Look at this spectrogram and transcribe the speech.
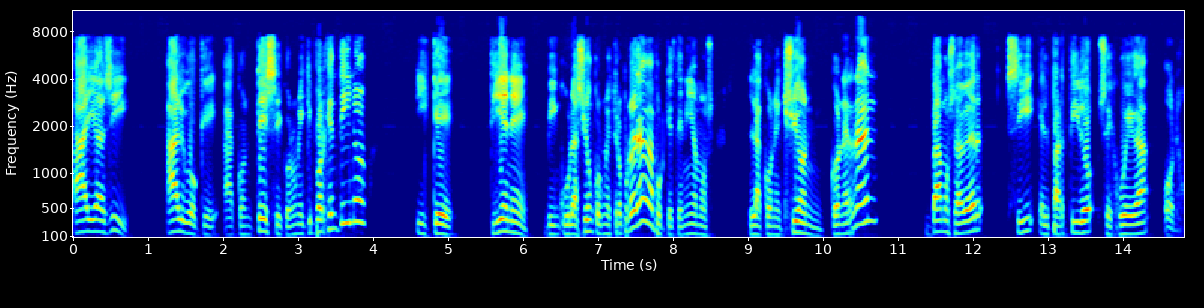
hay allí algo que acontece con un equipo argentino y que tiene vinculación con nuestro programa porque teníamos la conexión con Hernán. Vamos a ver si el partido se juega o no.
